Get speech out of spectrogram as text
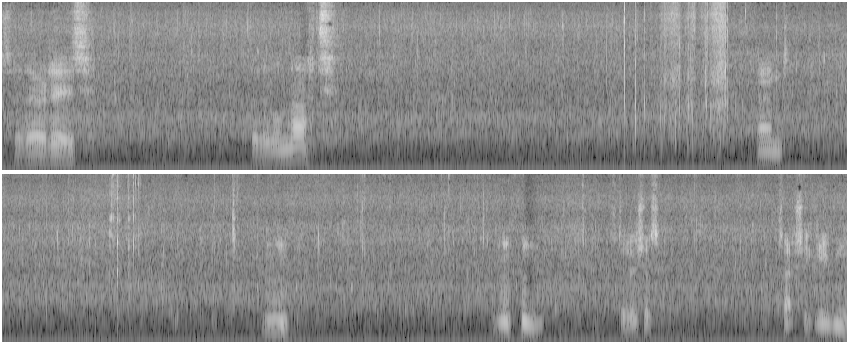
So there it is, the little nut. And Mmm. Mmm. Delicious. It's actually even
